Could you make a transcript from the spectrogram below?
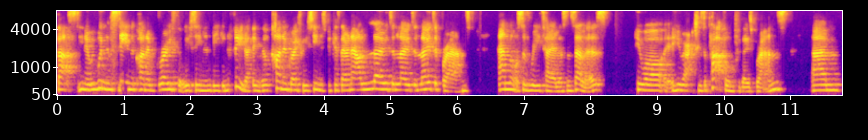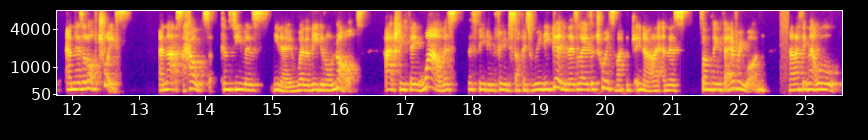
that's, you know, we wouldn't have seen the kind of growth that we've seen in vegan food. I think the kind of growth we've seen is because there are now loads and loads and loads of brands and lots of retailers and sellers who are who act as a platform for those brands. Um, and there's a lot of choice. And that's helped consumers, you know, whether vegan or not, actually think, wow, this this vegan food stuff is really good and there's loads of choice and I can, you know, and there's something for everyone. And I think that will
